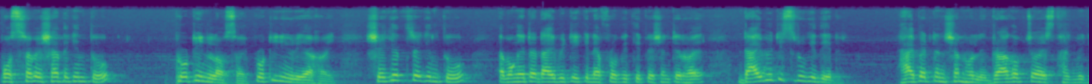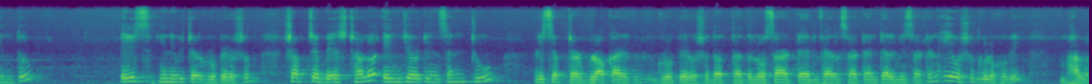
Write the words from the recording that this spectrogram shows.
প্রস্রাবের সাথে কিন্তু প্রোটিন লস হয় প্রোটিন ইউরিয়া হয়। সেক্ষেত্রে কিন্তু, এবং এটা ডায়াবেটিক নেফ্রোপ্যাথি পেশেন্টের হয় ডায়াবেটিস রোগীদের হাইপারটেনশন হলে ড্রাগ অফ চয়েস থাকবে কিন্তু এইস ইনহিবিটর গ্রুপের ওষুধ। সবচেয়ে বেস্ট হলো এনজিওটিনসেন টু রিসেপ্টর ব্লকার গ্রুপের ওষুধ, অর্থাৎ লোসার্টেন ভ্যালসার্টেন টেলমিসার্টেন এই ওষুধগুলো খুবই ভালো।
